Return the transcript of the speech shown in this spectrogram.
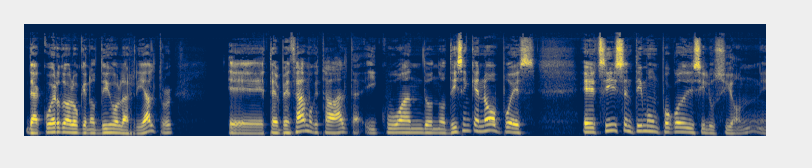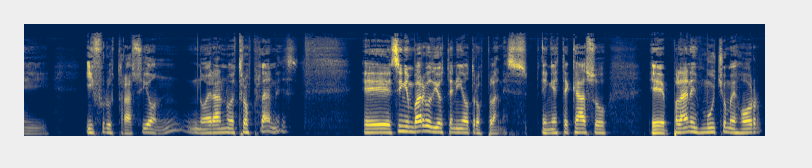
de acuerdo a lo que nos dijo la Realtor, eh, te- pensábamos que estaba alta. Y cuando nos dicen que no, pues eh, sí sentimos un poco de desilusión y, y frustración, no eran nuestros planes. Eh, sin embargo, Dios tenía otros planes. En este caso, Eh, planes mucho mejor.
